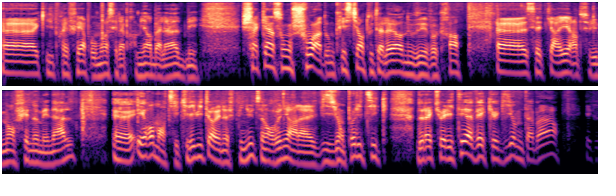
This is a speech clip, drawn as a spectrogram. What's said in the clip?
euh, qu'il préfère. Pour moi, c'est la première balade, mais chacun son choix. Donc Christian, tout à l'heure, nous évoquera euh, cette carrière absolument phénoménale euh, et romantique. Il est 8h09 minutes. Nous allons revenir à la vision politique de l'actualité avec Guillaume Tabar. Et tout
